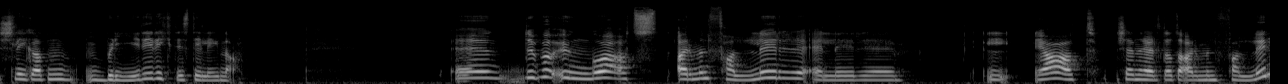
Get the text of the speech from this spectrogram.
slik at den blir i riktig stilling, da. Uh, du bør unngå at armen faller, eller uh, Ja, at generelt at armen faller.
